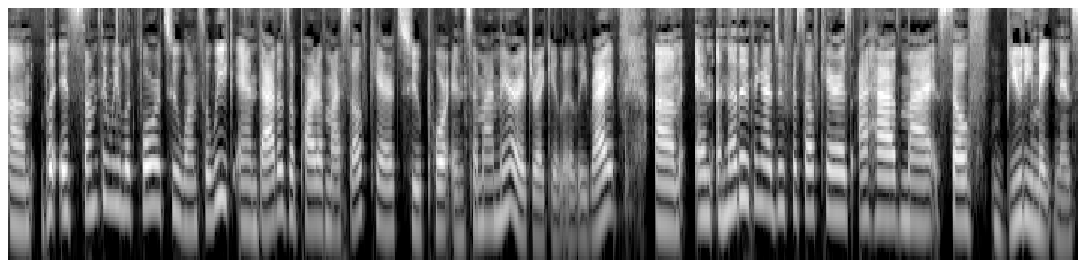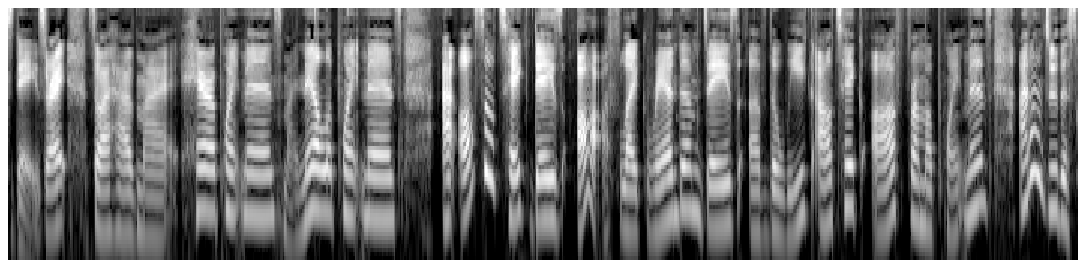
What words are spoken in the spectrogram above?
Um, but it's something we look forward to once a week. And that is a part of my self care to pour into my marriage regularly, right? Um, and another thing I do for self care is I have my self beauty maintenance days, right? So I have my hair appointments, my nail appointments. I also take days off, like random days of the week. I'll take off from appointments. I don't do this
